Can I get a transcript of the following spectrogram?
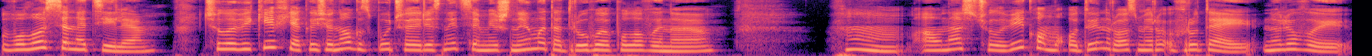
Волосся на тілі. Чоловіків, як і жінок, збуджує різниця між ними та другою половиною. Хм, а у нас з чоловіком один розмір грудей, нульовий.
